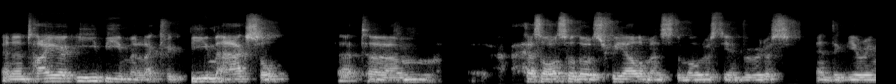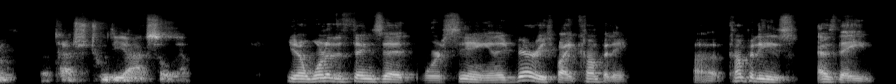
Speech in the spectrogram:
an entire e-beam electric beam axle that um, has also those three elements: the motors, the inverters, and the gearing attached to the axle. You know, one of the things that we're seeing, and it varies by company, uh, companies as they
